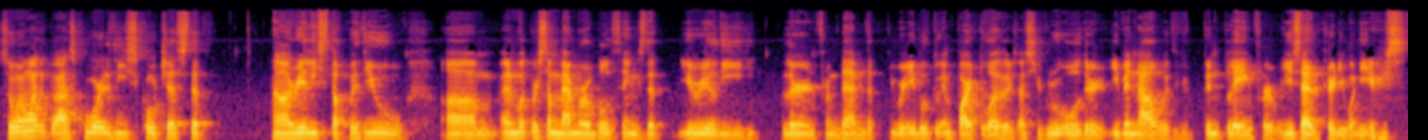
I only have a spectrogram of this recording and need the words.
So I wanted to ask, who are these coaches that uh, really stuck with you, um, and what were some memorable things that you really learned from them that you were able to impart to others as you grew older, even now with you've been playing for you said 31 years.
